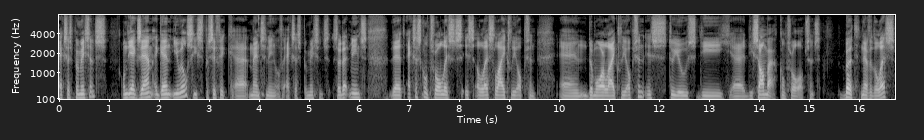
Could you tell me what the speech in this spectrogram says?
access permissions. On the exam, again, you will see specific uh, mentioning of access permissions. So that means that access control lists is a less likely option, and the more likely option is to use the uh, the Samba control options. But nevertheless,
